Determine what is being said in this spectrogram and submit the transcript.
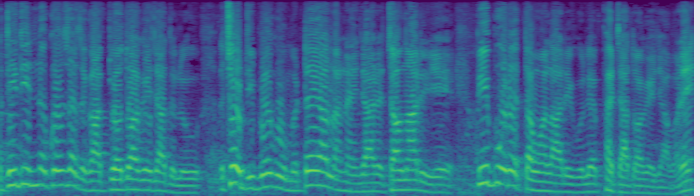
အသီးသီးနှစ်ကွန်းဆက်စကားပြောသွားခဲ့ကြသလိုအချို့ဒီပွဲကိုမတက်ရောက်လာနိုင်ကြတဲ့ကျောင်းသားတွေရဲ့ပြေးပို့တဲ့တန်ဝါလာတွေကိုလည်းဖတ်ကြားသွားခဲ့ကြပါတယ်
